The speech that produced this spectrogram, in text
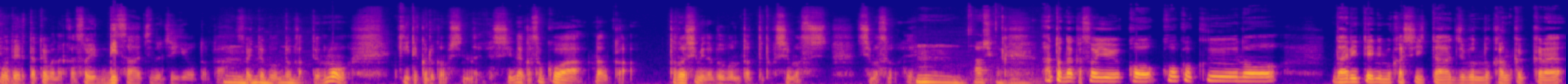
モデル、例えばなんかそういうリサーチの事業とか、うんそういった部分とかっていうのも聞いてくるかもしれないですし、なんかそこはなんか楽しみな部分だったりとかしますし、しますよね。うん、確かに。あとなんかそういう、こう、広告の代理店に昔いた自分の感覚から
